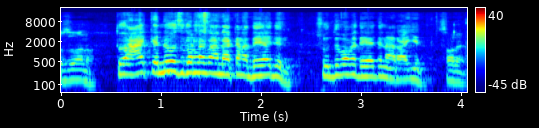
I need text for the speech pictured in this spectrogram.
অজু আনো। তো আয় কেন উজু করা লাগবে? আমরা কেন দেয়াই দিন শুদ্ধভাবে দেয়াই দিন আর আইন চলেন।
